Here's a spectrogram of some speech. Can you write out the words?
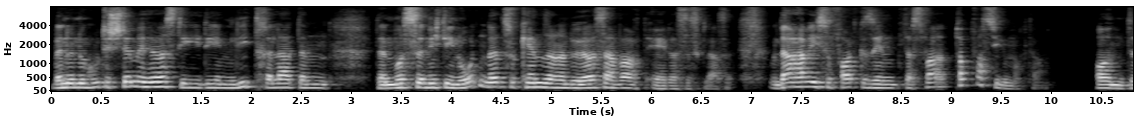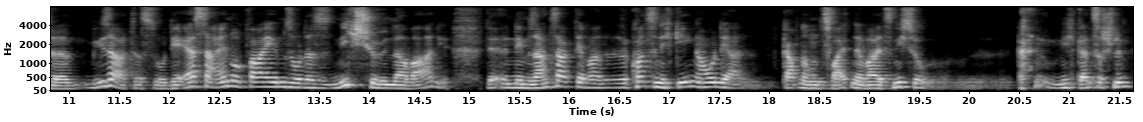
Wenn du eine gute Stimme hörst, die, die ein Lied trillert, dann, dann musst du nicht die Noten dazu kennen, sondern du hörst einfach, ey, das ist klasse. Und da habe ich sofort gesehen, das war top, was sie gemacht haben. Und äh, wie gesagt, das so, der erste Eindruck war eben so, dass es nicht schön da war. Die, der, in dem Sandsack, der war, da konntest du nicht gegenhauen, der gab noch einen zweiten, der war jetzt nicht so nicht ganz so schlimm.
